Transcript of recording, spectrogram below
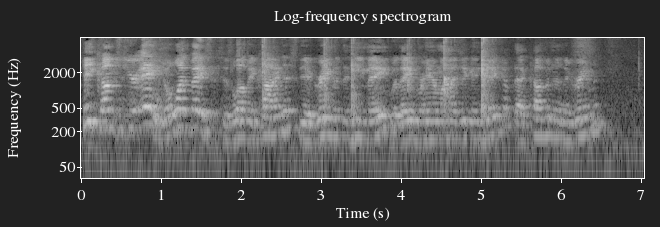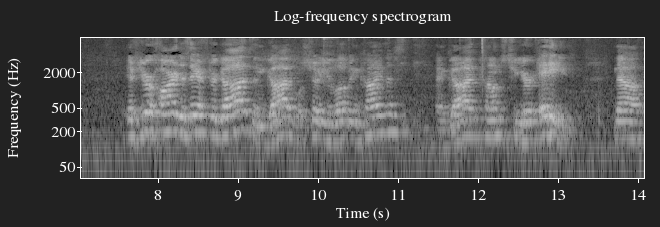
He comes to your aid. On what basis? His loving kindness, the agreement that he made with Abraham, Isaac, and Jacob, that covenant agreement. If your heart is after God, then God will show you loving kindness, and God comes to your aid. Now,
